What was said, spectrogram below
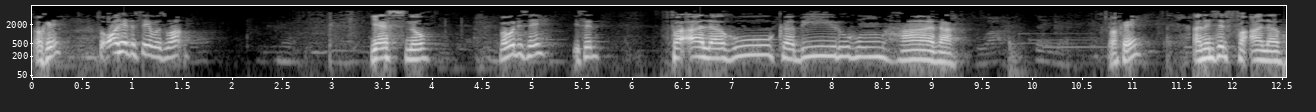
Okay? So all he had to say was what? Yes, no. But what did he say? He said, فَأَلَهُ كَبِيرُهُمْ هَذَا Okay? And then he said, فَعَلَهُ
